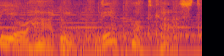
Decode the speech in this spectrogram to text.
Radio Hagen, der Podcast.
